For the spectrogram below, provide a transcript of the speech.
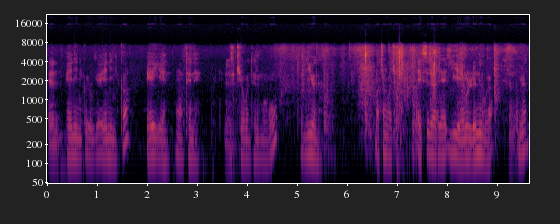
N. n이니까 여기 n이니까 an 어 되네. 네. 그래서 기억은 되는 거고. 자 니은은 마찬가지로 x 자리에 이 m을 넣는 거야. 네. 그러면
